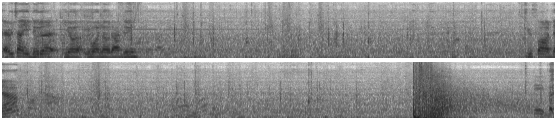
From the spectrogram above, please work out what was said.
Every time you do that, you know, you wanna know what I do? You fall down? hey, man.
